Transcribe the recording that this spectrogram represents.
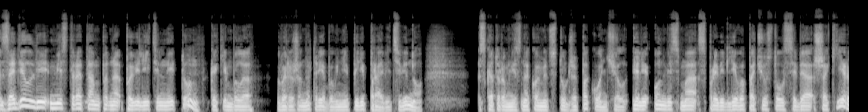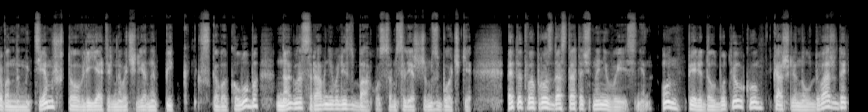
Задел ли мистера Тампона повелительный тон, каким было выражено требование переправить вино, с которым незнакомец тут же покончил, или он весьма справедливо почувствовал себя шокированным тем, что влиятельного члена Пикского клуба нагло сравнивали с Бахусом, слезшим с бочки. Этот вопрос достаточно не выяснен. Он передал бутылку, кашлянул дважды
